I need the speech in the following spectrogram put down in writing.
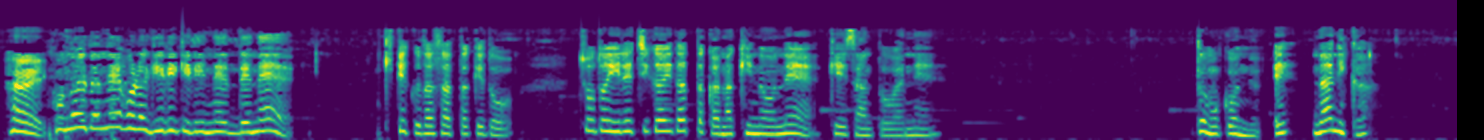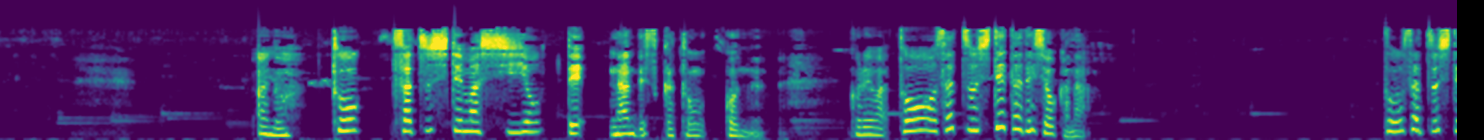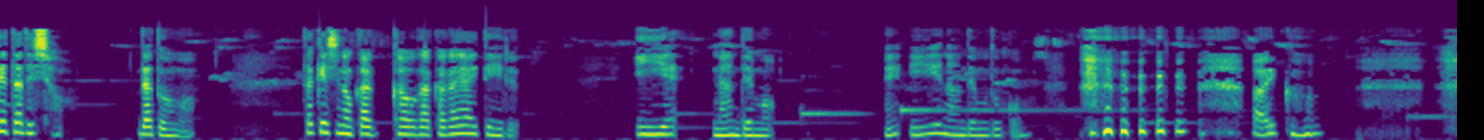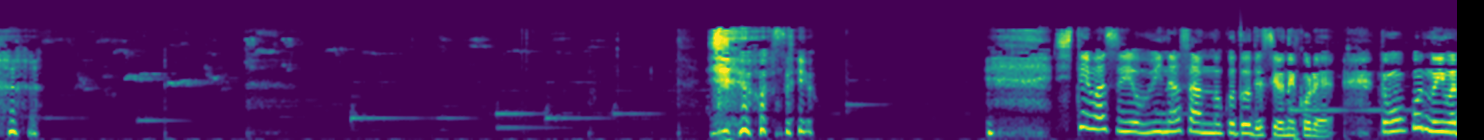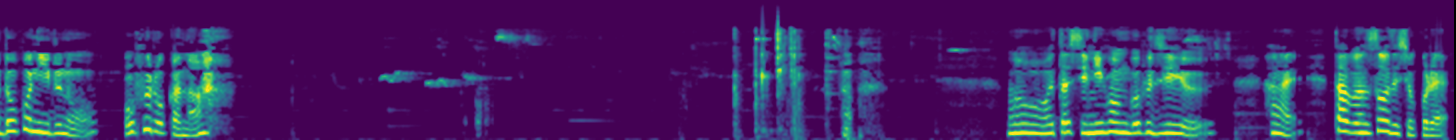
はい。この間ね、ほら、ギリギリね、でね、来てくださったけど、ちょうど入れ違いだったかな、昨日ね、ケイさんとはね。ともこんぬ。え何か？あの、盗撮してますよって何ですか、ともこんぬ。これは、盗撮してたでしょうかな？盗撮してたでしょう。だと思う。たけしのか顔が輝いている。いいえ、なんでも。え、いいえ、なんでもどこ？アイコン。してますよ。してますよ。皆さんのことですよね、これ。ともこんの今どこにいるの？お風呂かな？もう私日本語不自由。はい。多分そうでしょ、これ。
